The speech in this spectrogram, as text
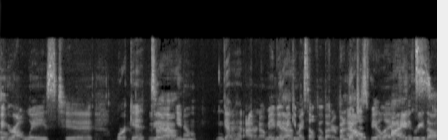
figure out ways to work it. So Yeah. that, you know, get ahead. I don't know. Maybe Yeah. I'm making myself feel better, but No, I just feel like I agree though.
